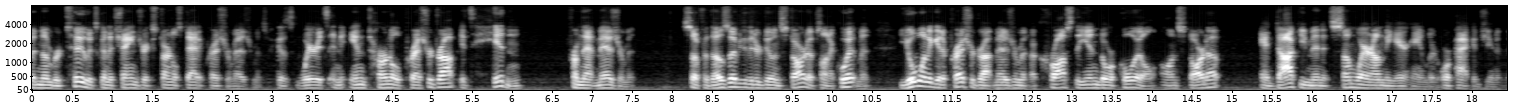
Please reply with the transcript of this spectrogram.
But number two, it's going to change your external static pressure measurements because where it's an internal pressure drop, it's hidden from that measurement. So for those of you that are doing startups on equipment, you'll want to get a pressure drop measurement across the indoor coil on startup and document it somewhere on the air handler or package unit.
